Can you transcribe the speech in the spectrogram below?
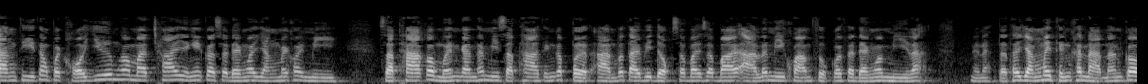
ตังทีต้องไปขอยืมเข้ามาใช้อย่างนี้ก็แสดงว่ายังไม่ค่อยมีศรัทธาก็เหมือนกัน ถ้ามีศรัทธาถึงก็เปิดอ่านพระไตรปิฎกสบายๆอ่านแล้วมีความสุขก็แสดงว่ามีละเนี่ยนะแต่ถ้ายังไม่ถึงขนาดนั้นก็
